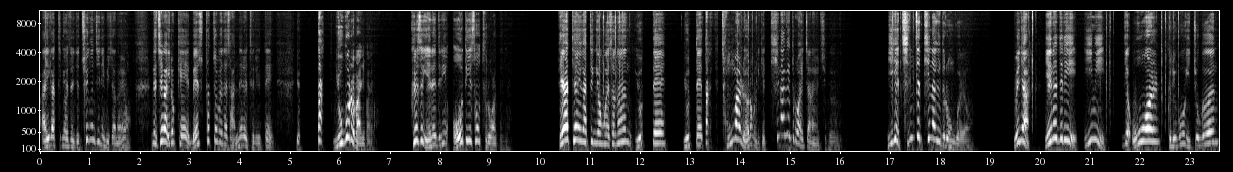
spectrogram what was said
아이 같은 경우에서 이제 최근 진입이잖아요. 근데 제가 이렇게 매수 타점에 대해서 안내를 드릴 때 딱 요거를 많이 봐요. 그래서 얘네들이 어디서 들어왔느냐. 데아티아이 같은 경우에서는 요때 요때 딱 정말로 여러분 이렇게 티나게 들어와 있잖아요, 지금. 이게 진짜 티나게 들어온 거예요. 왜냐? 얘네들이 이미 이게 5월 그리고 이쪽은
